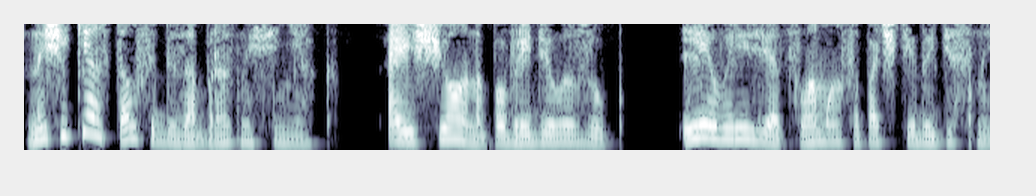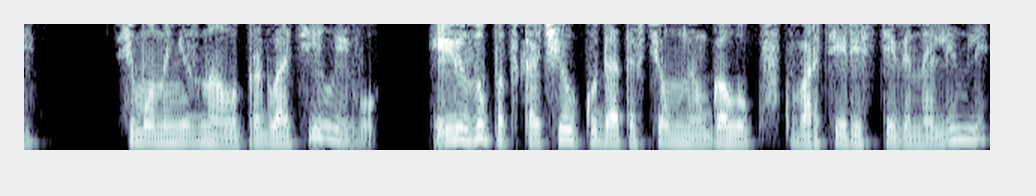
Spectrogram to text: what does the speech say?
на щеке остался безобразный синяк. А еще она повредила зуб. Левый резец сломался почти до десны. Симона не знала, проглотила его, или зуб отскочил куда-то в темный уголок в квартире Стивена Линли.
